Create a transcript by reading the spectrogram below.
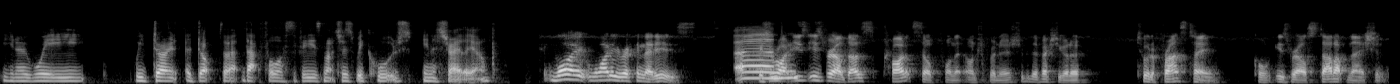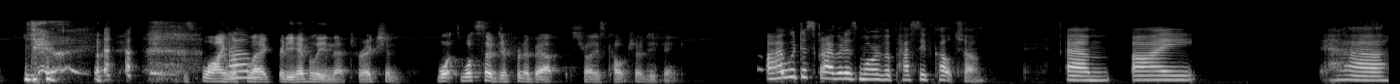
you know, we we don't adopt that, that philosophy as much as we could in Australia. Why why do you reckon that is? Because um, you're right, um, Israel does pride itself on that entrepreneurship. They've actually got a Tour de France team called Israel Startup Nation. Yeah. It's flying the um, flag pretty heavily in that direction. What's what's so different about Australia's culture? Do you think? I would describe it as more of a passive culture. Um, I, uh,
